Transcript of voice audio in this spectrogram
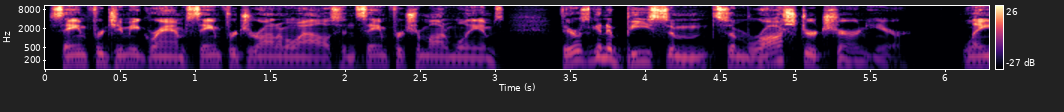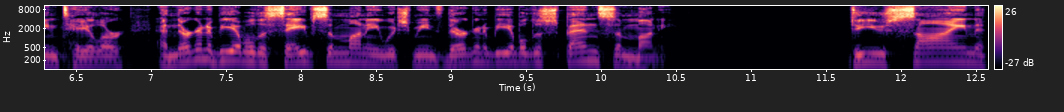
Same for Jimmy Graham, same for Geronimo Allison, same for Tramon Williams. There's going to be some some roster churn here. Lane Taylor, and they're going to be able to save some money, which means they're going to be able to spend some money. Do you sign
